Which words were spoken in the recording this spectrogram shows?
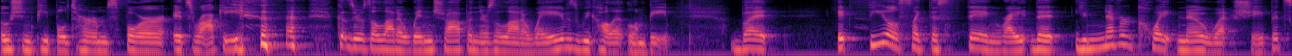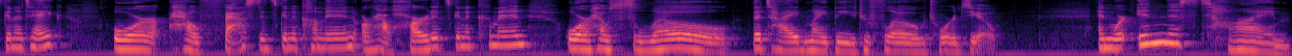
ocean people terms for it's rocky because there's a lot of wind chop and there's a lot of waves. We call it lumpy. But it feels like this thing, right? That you never quite know what shape it's going to take or how fast it's going to come in or how hard it's going to come in or how slow the tide might be to flow towards you. And we're in this time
